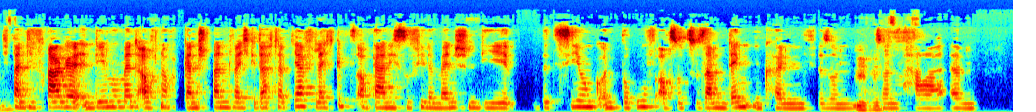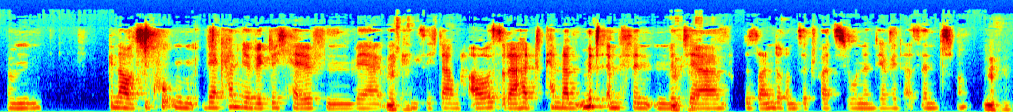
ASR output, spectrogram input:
Ich fand die Frage in dem Moment auch noch ganz spannend, weil ich gedacht habe, ja, vielleicht gibt es auch gar nicht so viele Menschen, die Beziehung und Beruf auch so zusammen denken können für so ein, mhm. für so ein Paar. Ähm, ähm genau zu gucken, wer kann mir wirklich helfen, wer, wer mhm. kennt sich da auch aus oder hat, kann da mitempfinden mit mhm. der besonderen Situation, in der wir da sind. Ne? Mhm.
